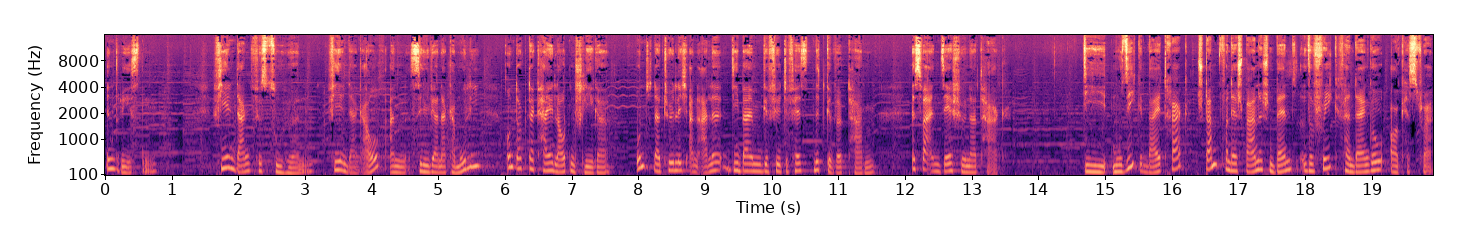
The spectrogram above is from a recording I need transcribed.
in Dresden. Vielen Dank fürs Zuhören. Vielen Dank auch an Silvia Nakamuli und Dr. Kai Lautenschläger und natürlich an alle, die beim gefüllte Fest mitgewirkt haben. Es war ein sehr schöner Tag. Die Musik im Beitrag stammt von der spanischen Band The Freak Fandango Orchestra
